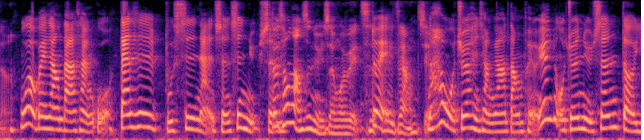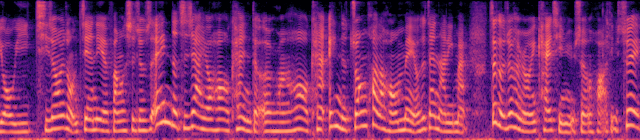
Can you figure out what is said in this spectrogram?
呢？我有被这样搭讪过，但是不是男生，是女生。对，通常是女生会被这样讲。然后我就会很想跟他当朋友，因为我觉得女生的友谊其中一种建立的方式就是，哎、欸，你的指甲油好好看，你的耳环好好看，哎、欸，你的妆化的好美，我是在哪里买？这个就很容易开启女生的话题。所以，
